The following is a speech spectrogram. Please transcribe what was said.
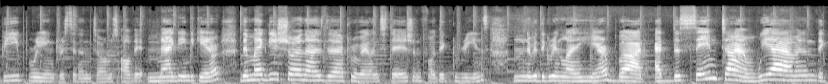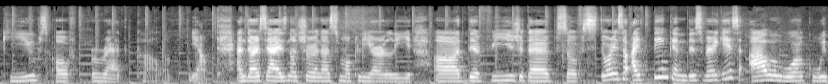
be pretty interesting in terms of the MACD indicator. The MACD is showing us the prevailing station for the greens mm, with the green line here, but at the same time, we are having the cubes of red color yeah. And RSI is not showing us more clearly uh, the future types of stories. So I think in this very case I will work with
